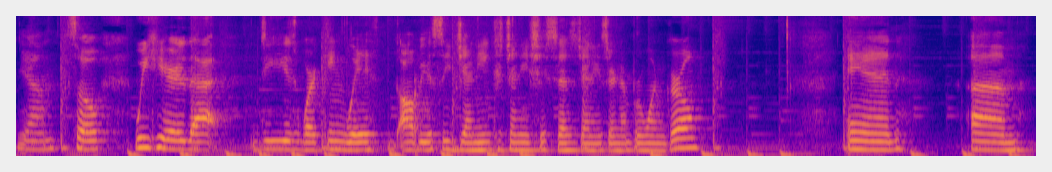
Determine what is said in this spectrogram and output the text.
Yeah. So we hear that Dee is working with obviously Jenny because Jenny she says Jenny's her number one girl, and um,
